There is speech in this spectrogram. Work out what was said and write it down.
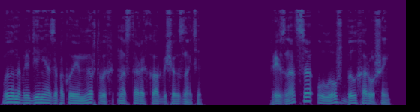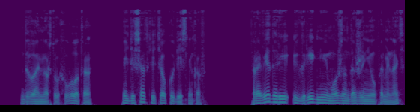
было наблюдение за покоем мертвых на старых кладбищах знати. Признаться, улов был хороший. Два мертвых волота и десятки тел кудесников. Про ведари и гридни можно даже не упоминать.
